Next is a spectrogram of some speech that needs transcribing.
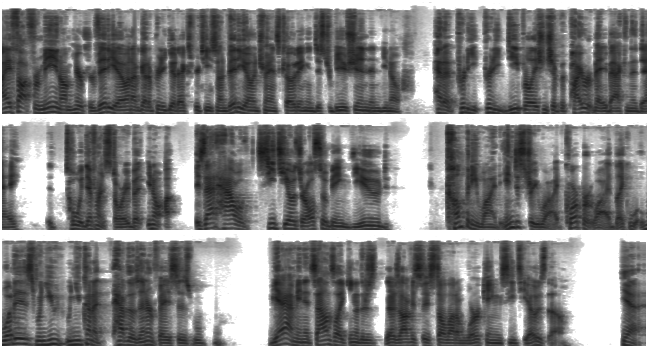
I thought for me, and I'm here for video, and I've got a pretty good expertise on video and transcoding and distribution, and you know, had a pretty pretty deep relationship with Pirate Bay back in the day. Totally different story, but you know, uh, is that how CTOs are also being viewed, company wide, industry wide, corporate wide? Like, what is when you when you kind of have those interfaces? Yeah, I mean, it sounds like you know, there's there's obviously still a lot of working CTOs though. Yeah.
